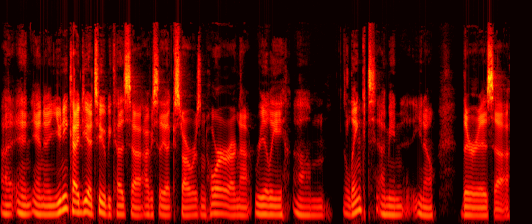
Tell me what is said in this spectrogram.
uh, and and a unique idea too because uh, obviously like Star Wars and horror are not really um, linked. I mean, you know, there is a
